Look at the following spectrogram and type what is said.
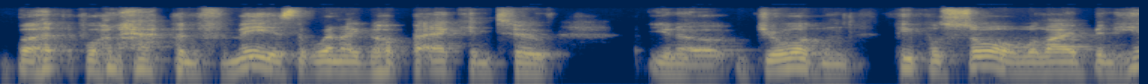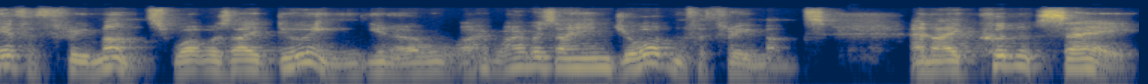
But what happened for me is that when I got back into you know jordan people saw well i've been here for three months what was i doing you know why, why was i in jordan for three months and i couldn't say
